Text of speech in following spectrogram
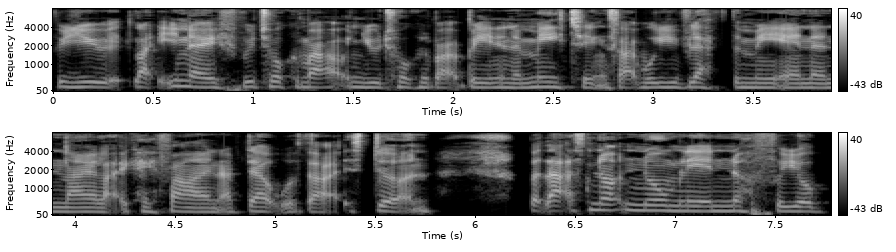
for you, like, you know, if we're talking about, and you were talking about being in a meeting, it's like, well, you've left the meeting and now you're like, okay, fine, I've dealt with that, it's done. But that's not normally enough for your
